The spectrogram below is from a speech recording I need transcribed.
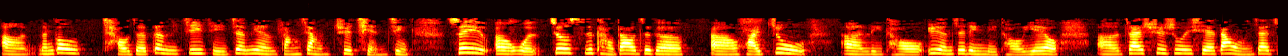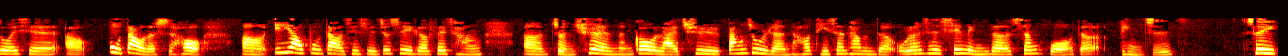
呃，能够朝着更积极正面方向去前进。所以呃，我就思考到这个呃，怀住。呃，里头《预言之灵》里头也有呃，在叙述一些，当我们在做一些呃步道的时候，呃，医药步道其实就是一个非常呃准确，能够来去帮助人，然后提升他们的无论是心灵的生活的品质。所以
